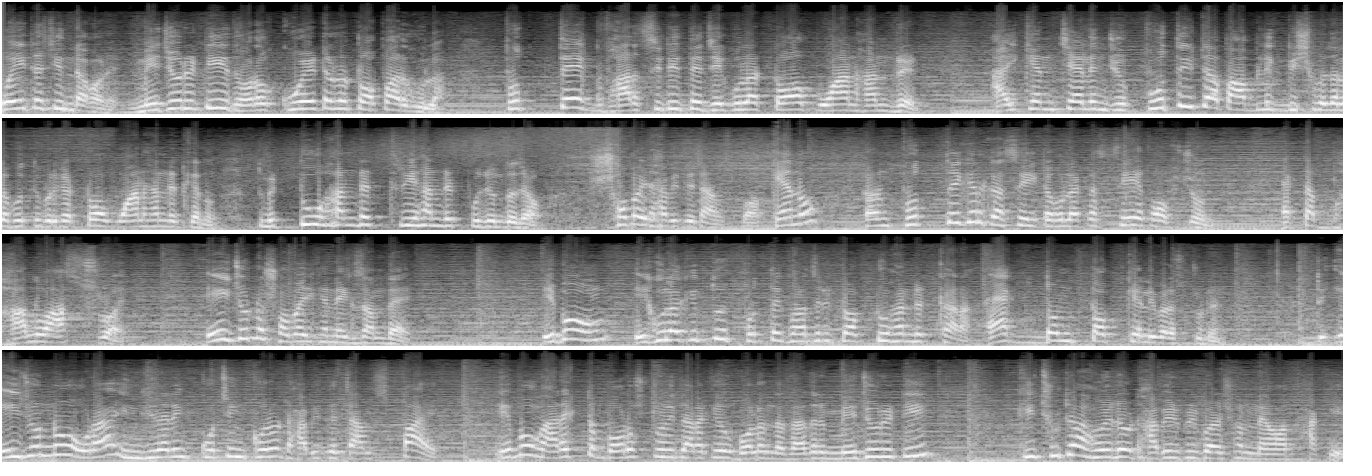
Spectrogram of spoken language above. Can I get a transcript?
ওইটা চিন্তা করে। মেজরিটি ধরো কুয়েটেরও টপারগুলা। প্রত্যেক ভার্সিটিতে যেগুলো top one hundred I can challenge you প্রতিটা পাবলিক বিশ্ববিদ্যালয় ভর্তি পরীক্ষা টপ ওয়ান হান্ড্রেড কেন? তুমি টু হান্ড্রেড থ্রি হান্ড্রেড পর্যন্ত যাও। সবাই ঢাবিতে চান্স পাও। কেন? কারণ প্রত্যেকের কাছে এটা হলো একটা সেফ অপশন একটা ভালো আশ্রয়। এই জন্য সবাই এখানে এক্সাম দেয়। এবং এগুলা কিন্তু প্রত্যেক ভার্সিটি টপ টু হান্ড্রেড কারা? একদম টপ ক্যালিবার স্টুডেন্ট তো এই জন্য ওরা ইঞ্জিনিয়ারিং কোচিং করে ঢাবিতে চান্স পায়। এবং আরেকটা বড় স্টোরি তারা কেউ বলেন না, তাদের মেজরিটি কিছুটা হইলেও ঢাবির প্রিপারেশন নেওয়া থাকে।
